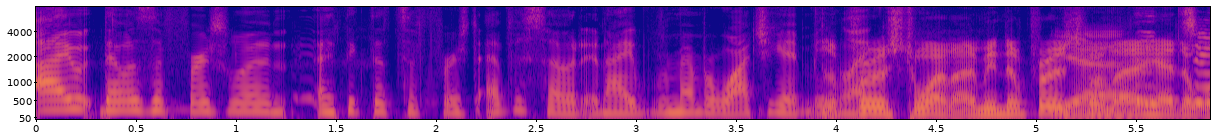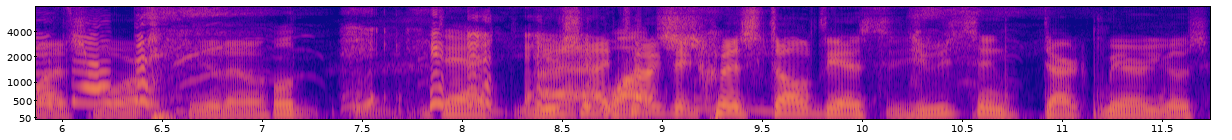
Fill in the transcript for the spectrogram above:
I that was the first one. I think that's the first episode, and I remember watching it and the like, first one. I mean, the first Yeah. one I had to watch more, you know. Well, Dad, you I, should I watch. talked to Chris Stolte. I said, "You seen Dark Mirror?" He goes,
